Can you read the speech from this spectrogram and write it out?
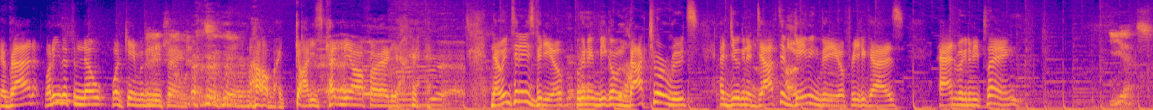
Now, Brad, why don't you let them know what game we're going to be playing? oh my god, he's cutting me off already. now, in today's video, we're going to be going back to our roots and doing an adaptive gaming video for you guys. And we're going to be playing. Yes.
